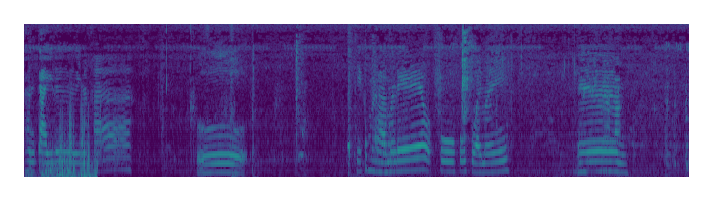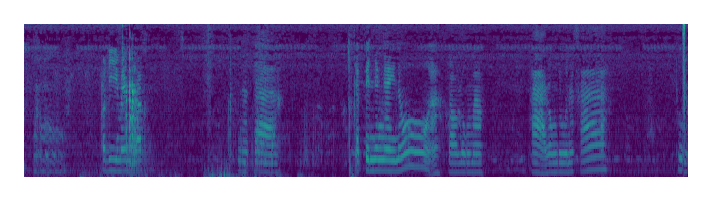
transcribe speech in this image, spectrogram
ทันใจเลยนะคะนี่ปฏิกามาแล้วภูภูสวยไหมเอมก็ดีไหมหรือว่าหน้าตา จะเป็นยังไงเนาะอะ เราลงมาผ่าลงดูนะคะถูก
